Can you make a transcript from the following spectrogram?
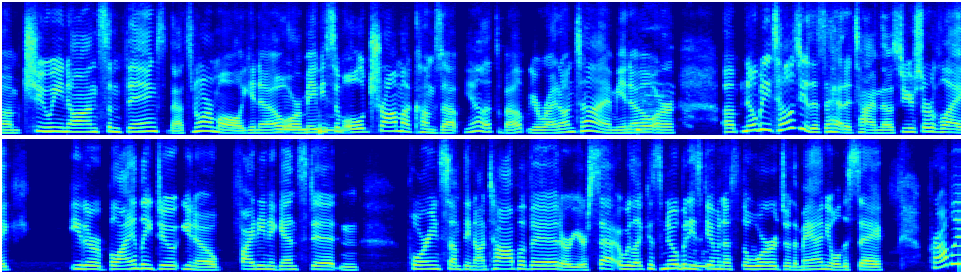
um, chewing on some things, that's normal, you know, or maybe some mm-hmm. old trauma comes up. Yeah, that's about, you're right on time, you know, or um, nobody tells you this ahead of time though. So you're sort of like either blindly do, you know, fighting against it and pouring something on top of it, or you're set, or like, cause nobody's mm-hmm. given us the words or the manual to say, probably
